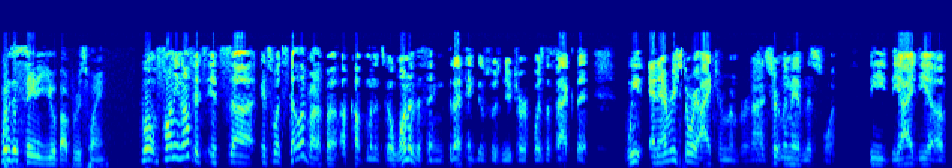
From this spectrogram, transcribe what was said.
What did this say to you about Bruce Wayne? Well, funny enough, it's it's uh it's what Stella brought up a, a couple minutes ago. One of the things that I think this was new turf was the fact that we and every story I can remember, and I certainly may have missed one. The the idea of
